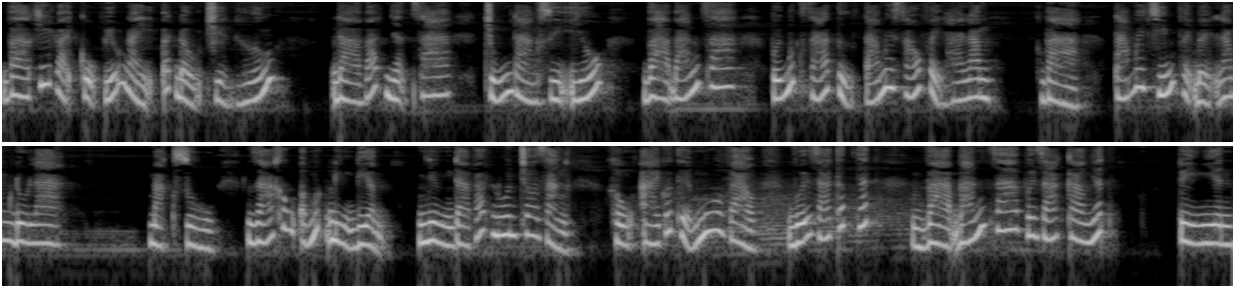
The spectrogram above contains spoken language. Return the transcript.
và khi loại cổ phiếu này bắt đầu chuyển hướng, Đà Vát nhận ra chúng đang suy yếu và bán ra với mức giá từ 86,25 và 89,75 đô la. Mặc dù giá không ở mức đỉnh điểm, nhưng Đà Vát luôn cho rằng không ai có thể mua vào với giá thấp nhất và bán ra với giá cao nhất. Tuy nhiên,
